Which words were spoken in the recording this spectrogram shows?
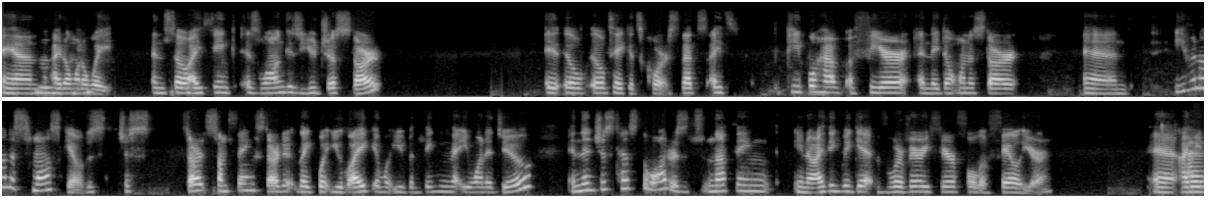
and i don't want to mm-hmm. wait. And so mm-hmm. i think as long as you just start it, it'll it'll take its course. That's i people have a fear and they don't want to start. And even on a small scale just just start something start it like what you like and what you've been thinking that you want to do and then just test the waters. It's nothing you know i think we get we're very fearful of failure. And I mean,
